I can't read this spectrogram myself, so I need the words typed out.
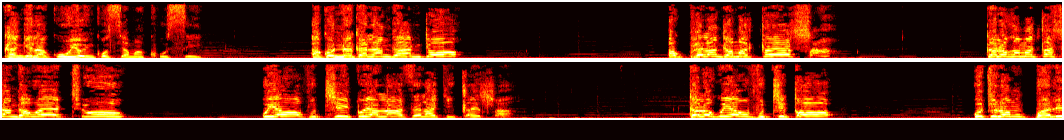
Khangela kuyo inkosi yamakhosi. Akonakalanga nto akuphelanga amaxesha? Kaloku amaxesha ngawethu. Uyehova uthixo uyalazi elakhe ixesha. Kaloku uyehova uthixo uthi lo mbhali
